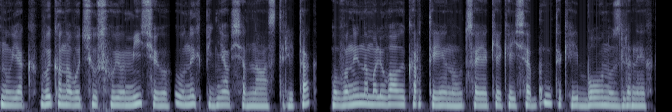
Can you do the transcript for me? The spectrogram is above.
ну як виконав оцю свою місію, у них піднявся настрій. Так вони намалювали картину, це як якийсь такий бонус для них.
